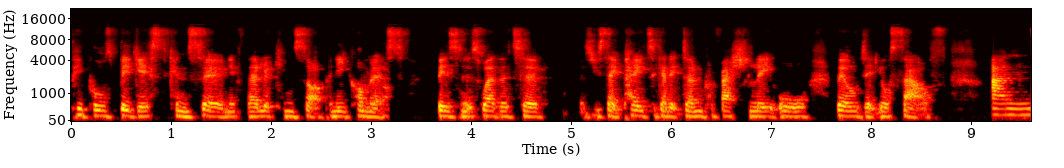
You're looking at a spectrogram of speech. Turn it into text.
people's biggest concern if they're looking to start up an e-commerce business, whether to, as you say, pay to get it done professionally or build it yourself and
